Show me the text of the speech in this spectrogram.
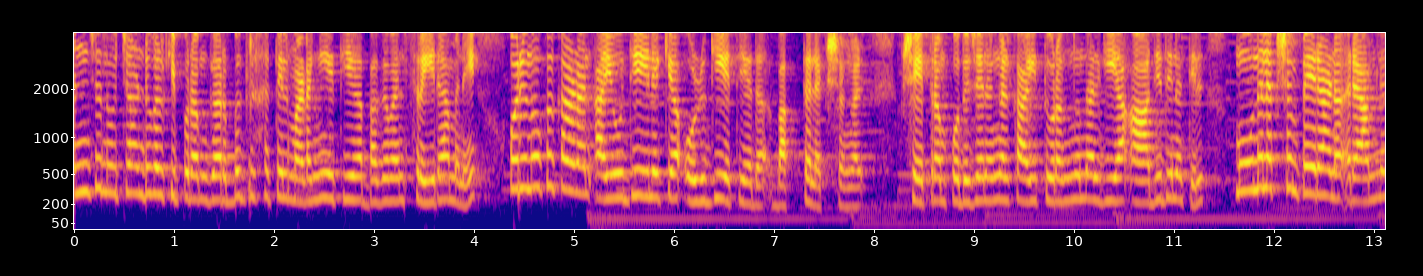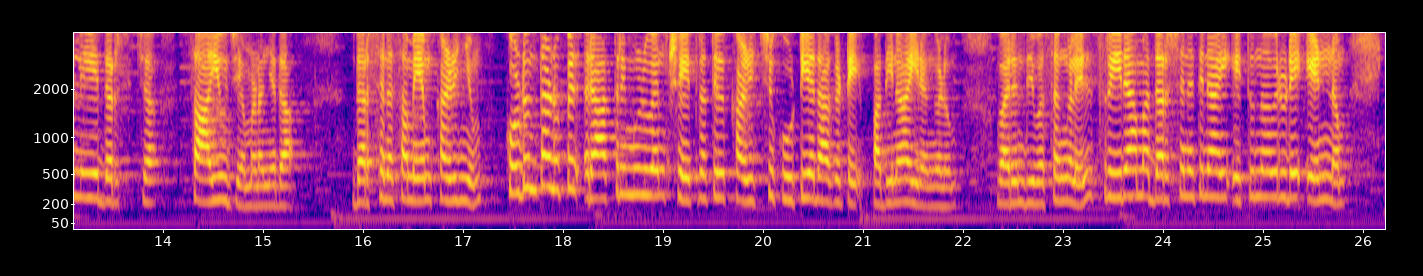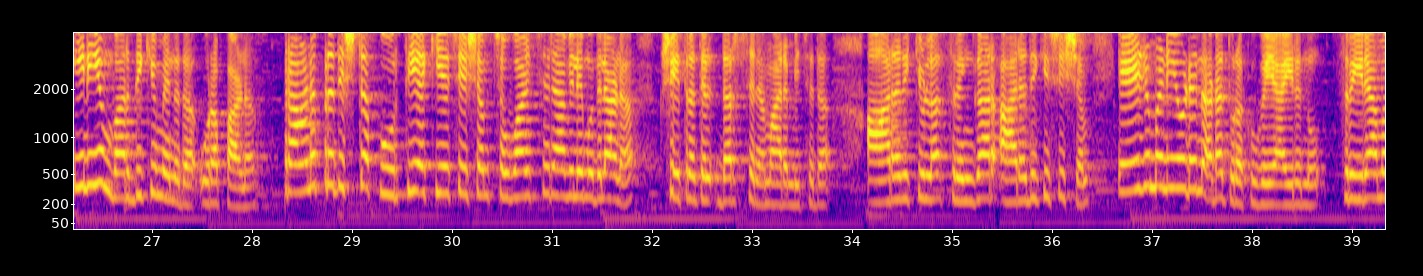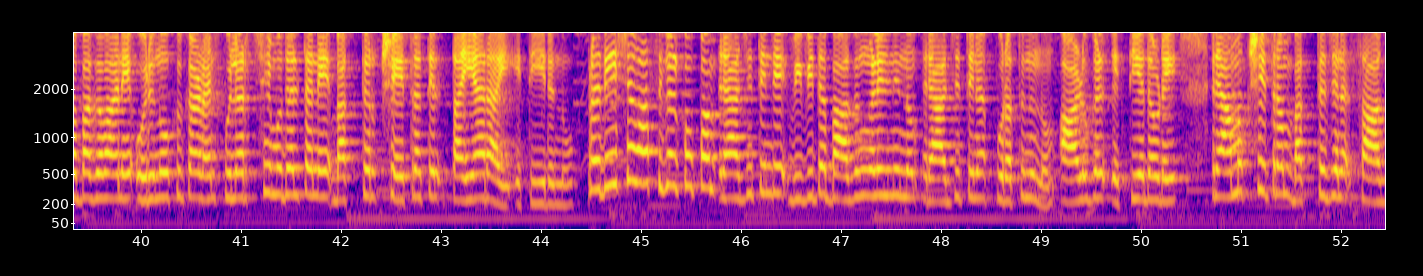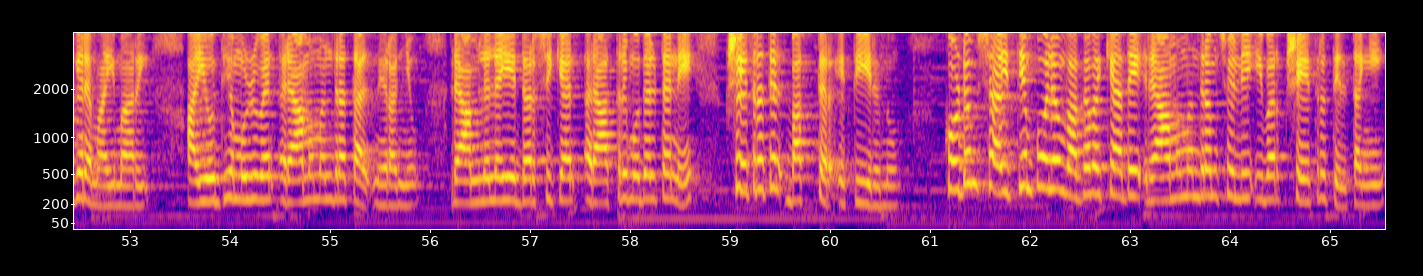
അഞ്ച് നൂറ്റാണ്ടുകൾക്കിപ്പുറം ഗർഭഗൃഹത്തിൽ മടങ്ങിയെത്തിയ ഭഗവാൻ ശ്രീരാമനെ ഒരു നോക്ക് കാണാൻ അയോധ്യയിലേക്ക് ഒഴുകിയെത്തിയത് ഭക്തലക്ഷങ്ങൾ. ക്ഷേത്രം പൊതുജനങ്ങൾക്കായി തുറന്നു നൽകിയ ആദ്യ ദിനത്തിൽ മൂന്ന് ലക്ഷം പേരാണ് രാംലലയെ ദർശിച്ച് സായുജ്യമണഞ്ഞത്. ദർശന സമയം കഴിഞ്ഞും കൊടും തണുപ്പിൽ രാത്രി മുഴുവൻ ക്ഷേത്രത്തിൽ കഴിച്ചു കൂട്ടിയതാകട്ടെ പതിനായിരങ്ങളും. വരും ദിവസങ്ങളിൽ ശ്രീരാമ ദർശനത്തിനായി എത്തുന്നവരുടെ എണ്ണം ഇനിയും വർദ്ധിക്കുമെന്നത് ഉറപ്പാണ്. പ്രാണപ്രതിഷ്ഠ പൂർത്തിയാക്കിയ ശേഷം ചൊവ്വാഴ്ച രാവിലെ മുതലാണ് ക്ഷേത്രത്തിൽ ദർശനം ആരംഭിച്ചത്. ആറരയ്ക്കുള്ള ശൃംഗാർ ആരതിക്ക് ശേഷം ഏഴു മണിയോടെ നട തുറക്കുകയായിരുന്നു. ശ്രീരാമ ഭഗവാനെ ഒരു നോക്ക് കാണാൻ പുലർച്ചെ മുതൽ തന്നെ ഭക്തർ ക്ഷേത്രത്തിൽ തയ്യാറായി എത്തിയിരുന്നു. പ്രദേശവാസികൾക്കൊപ്പം രാജ്യത്തിന്റെ വിവിധ ഭാഗങ്ങളിൽ നിന്നും രാജ്യത്തിന് പുറത്തുനിന്നും ആളുകൾ എത്തിയതോടെ രാമക്ഷേത്രം ഭക്തജന സാഗരമായി മാറി. അയോധ്യ മുഴുവൻ രാമമന്ത്രത്താൽ നിറഞ്ഞു. രാംലലയെ ദർശിക്കാൻ രാത്രി മുതൽ തന്നെ ക്ഷേത്രത്തിൽ ഭക്തർ എത്തിയിരുന്നു. കൊടും ശൈത്യം പോലും വകവയ്ക്കാതെ രാമമന്ത്രം ചൊല്ലി ഇവർ ക്ഷേത്രത്തിൽ തങ്ങി.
